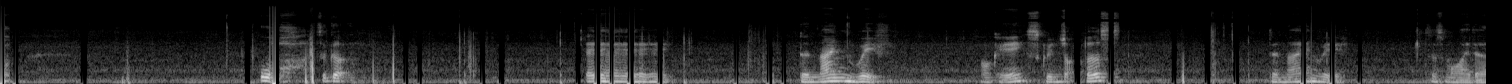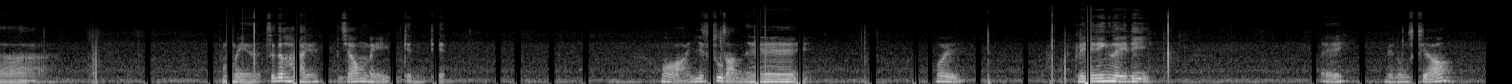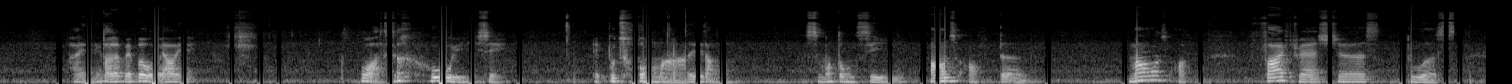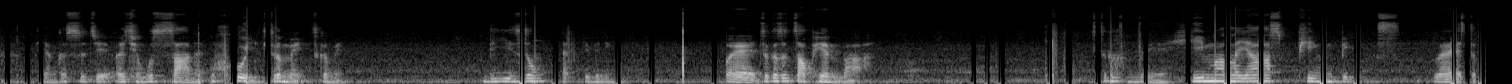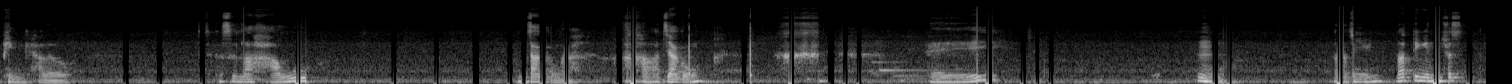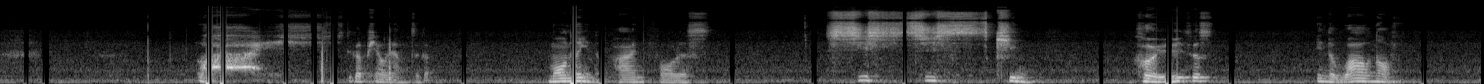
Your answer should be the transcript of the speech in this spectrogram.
哇，这个，哎哎哎哎，The nine wave，OK，screenshot first，The nine wave，这什么来的？美的，这个还比较美一点点。哇，艺术展呢？喂，Cleaning Lady，哎，没东西哦。嗨，你到了背包我要诶。哇，这个会是，哎，不错嘛，这张什么东西？Mount of the Mount of Five Treasures Tours，两个世界，而且全部山呢。会，这个美，这个美。The Zone at Evening，喂，这个是照片吧？这个很美，Himalayas Pink Peaks，Where is the pink？Hello。这个是拉好加工啊，哈加工，嘿，嗯，nothing nothing interest，哇，这个漂亮，这个，morning in the pine forest she skin，嘿，这是，in the wild north，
